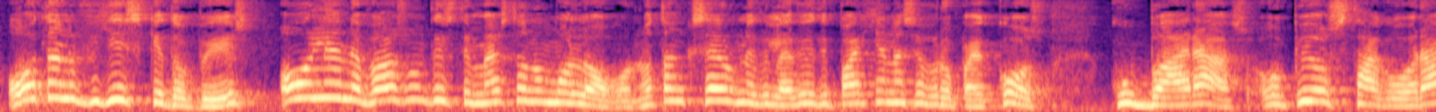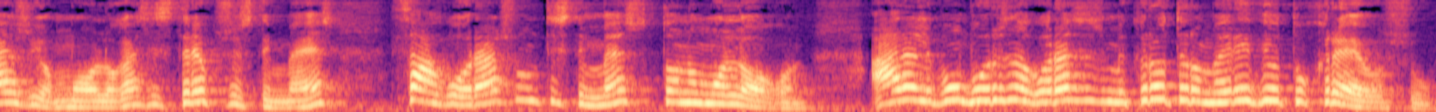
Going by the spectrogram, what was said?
Όταν βγεις και το πεις, όλοι ανεβάζουν τις τιμές των ομολόγων. Όταν ξέρουν δηλαδή ότι υπάρχει ένας ευρωπαϊκός κουμπαράς, ο οποίος θα αγοράζει ομόλογα στις τρέχουσες τιμές, θα αγοράσουν τις τιμές των ομολόγων. Άρα λοιπόν μπορείς να αγοράσεις μικρότερο μερίδιο του χρέους σου.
